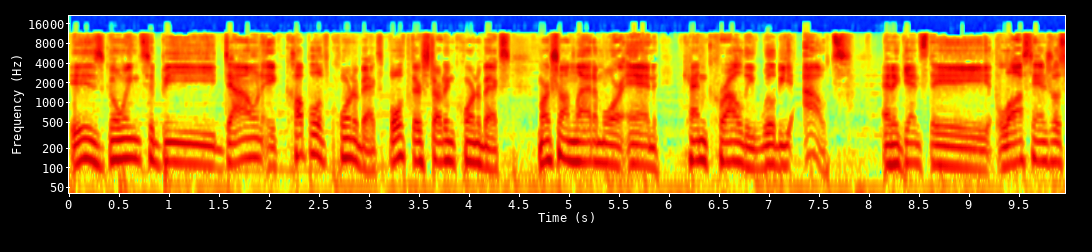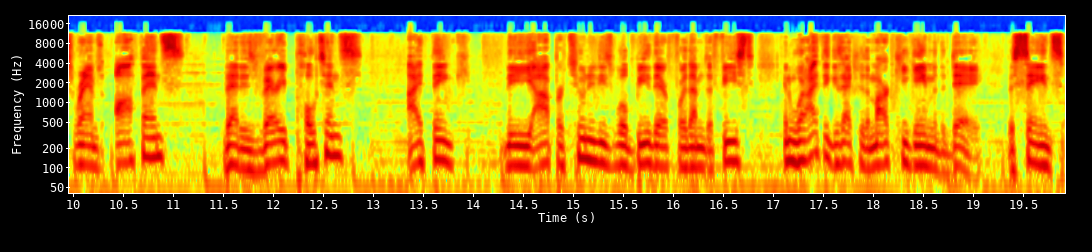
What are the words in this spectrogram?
is going to be down a couple of cornerbacks. Both their starting cornerbacks, Marshon Lattimore and Ken Crawley, will be out. And against a Los Angeles Rams offense that is very potent, I think the opportunities will be there for them to feast. And what I think is actually the marquee game of the day the Saints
